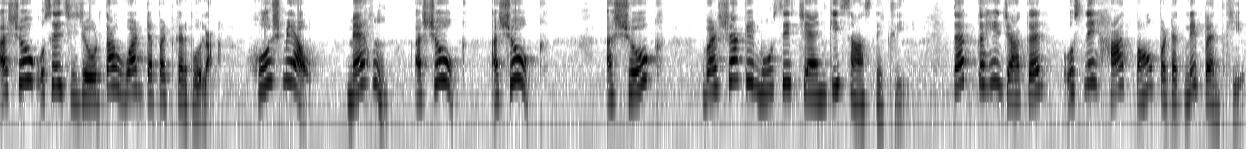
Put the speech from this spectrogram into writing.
अशोक उसे झिझोड़ता हुआ डपट कर बोला। होश में आओ, मैं हूँ, अशोक अशोक। अशोक, वर्षा के मुँह से चैन की सांस निकली। तब कहीं जाकर उसने हाथ पाँव पटकने बंद किए।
